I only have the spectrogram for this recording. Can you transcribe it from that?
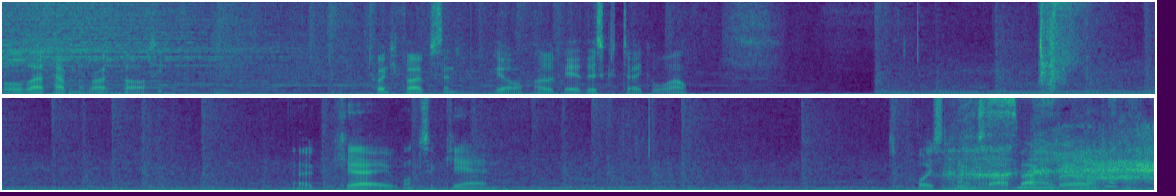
All about having the right party. 25% of the goal. Oh dear, this could take a while. Okay, once again. Let's poison the oh, entire back row.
